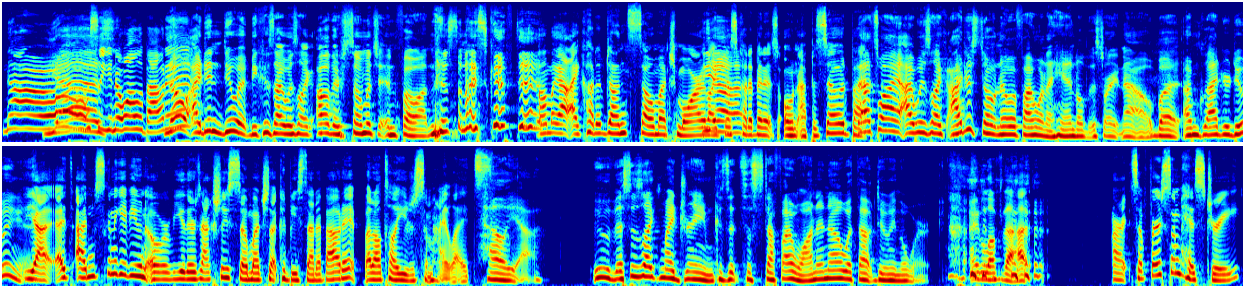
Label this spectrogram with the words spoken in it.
No. Yes. So you know all about it? No, I didn't do it because I was like, oh, there's so much info on this, and I skipped it. Oh my god, I could have done so much more. Like this could have been its own episode, but That's why I was like, I just don't know if I want to handle this right now, but I'm glad you're doing it. yeah, I, I'm just gonna give you an overview. There's actually so much that could be said about it, but I'll tell you just some highlights. Hell yeah. Ooh, this is like my dream because it's the stuff I want to know without doing the work. I love that. All right, so first some history.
